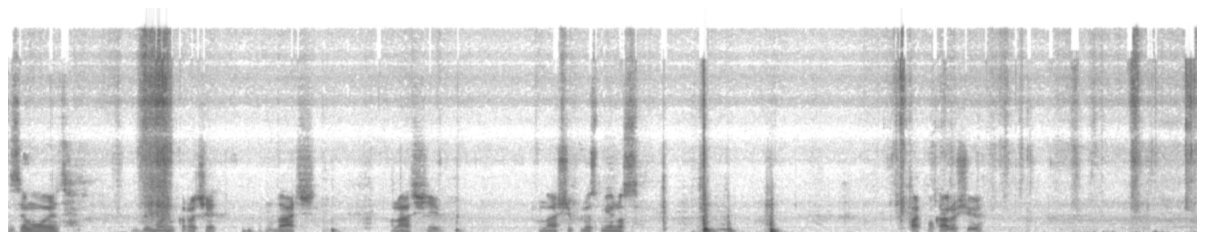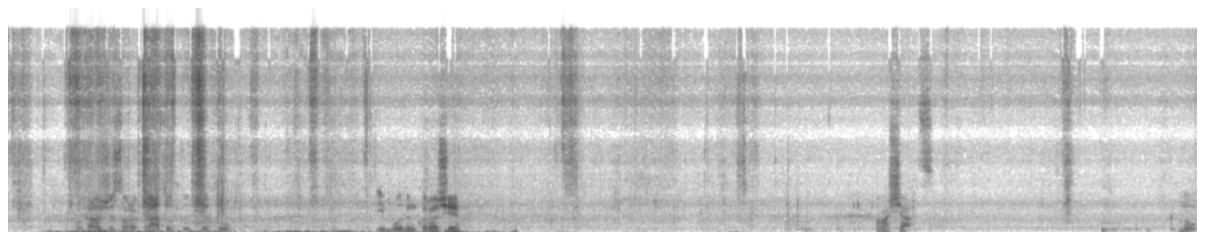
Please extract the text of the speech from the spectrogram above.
Зимують. Зимуємо, коротше, далі. У нас ще, у нас ще плюс-мінус. Так, покажу ще. Покажу ще 45 тут вверху. І будемо, коротше, прощатися. Ну,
